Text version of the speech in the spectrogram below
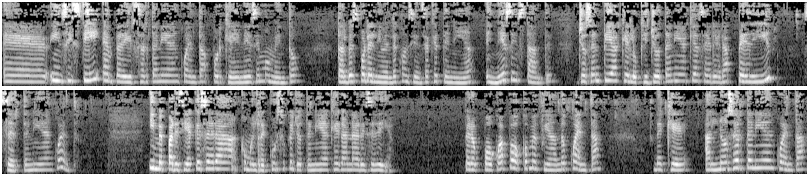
eh, insistí en pedir ser tenida en cuenta porque en ese momento tal vez por el nivel de conciencia que tenía en ese instante, yo sentía que lo que yo tenía que hacer era pedir ser tenida en cuenta. Y me parecía que ese era como el recurso que yo tenía que ganar ese día. Pero poco a poco me fui dando cuenta de que al no ser tenida en cuenta,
